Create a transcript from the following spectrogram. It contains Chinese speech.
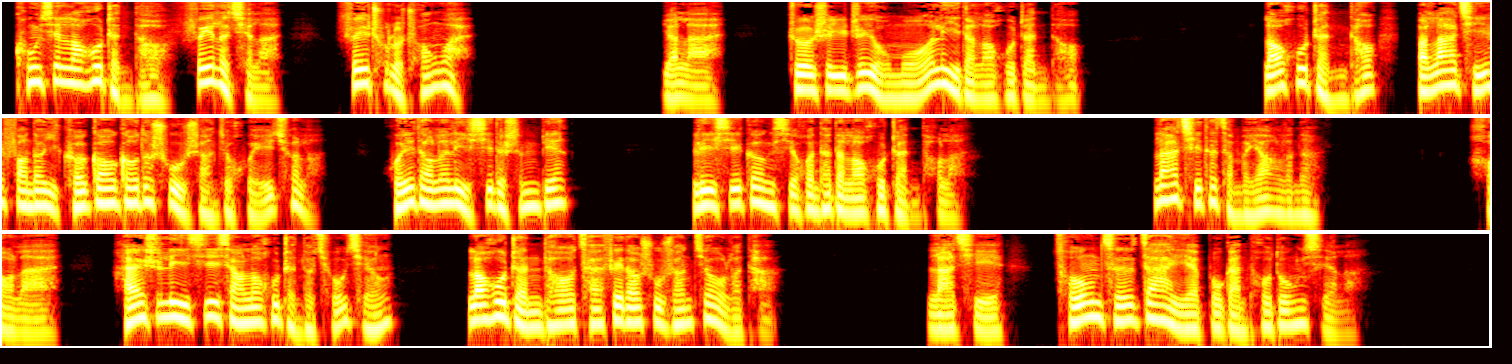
空心老虎枕头飞了起来。飞出了窗外。原来，这是一只有魔力的老虎枕头。老虎枕头把拉奇放到一棵高高的树上，就回去了，回到了丽西的身边。丽西更喜欢他的老虎枕头了。拉奇他怎么样了呢？后来，还是丽西向老虎枕头求情，老虎枕头才飞到树上救了他。拉奇。从此再也不敢偷东西了。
